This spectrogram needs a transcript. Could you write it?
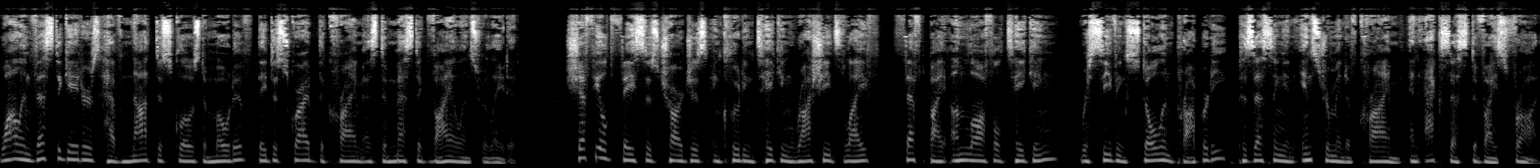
While investigators have not disclosed a motive, they described the crime as domestic violence related. Sheffield faces charges including taking Rashid's life, theft by unlawful taking, receiving stolen property, possessing an instrument of crime, and access device fraud.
